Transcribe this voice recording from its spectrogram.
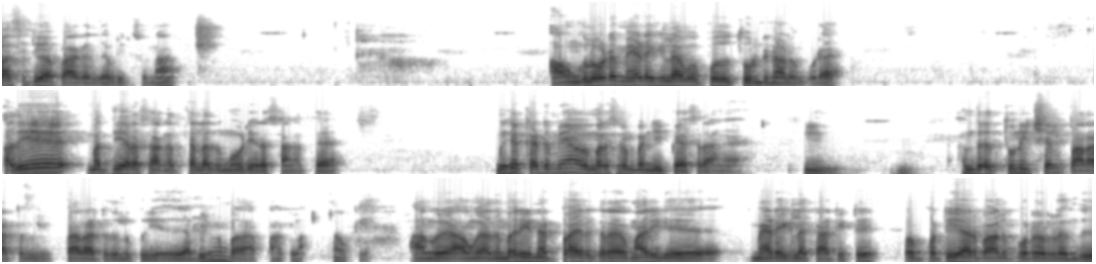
பாசிட்டிவாக பார்க்கறது அப்படின்னு சொன்னால் அவங்களோட மேடைகள் அவ்வப்போது தோன்றினாலும் கூட அதே மத்திய அரசாங்கத்தை அல்லது மோடி அரசாங்கத்தை மிக கடுமையாக விமர்சனம் பண்ணி பேசுகிறாங்க அந்த துணிச்சல் பாராட்டுதல் பாராட்டுதலுக்குரியது அப்படின்னு நம்ம பார்க்கலாம். ஓகே. அவங்க அவங்க அந்த மாதிரி நட்பாக இருக்கிற மாதிரி மேடைகளை காட்டிட்டு இப்போ பொட்டியார் பாலு போன்றவர்கள் வந்து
